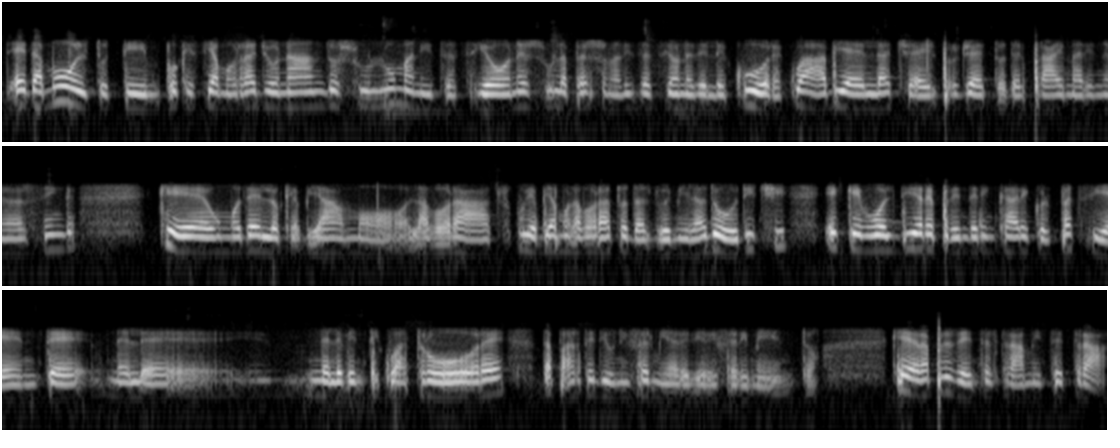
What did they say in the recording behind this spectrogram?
è da molto tempo che stiamo ragionando sull'umanizzazione, sulla personalizzazione delle cure. Qua a Biella c'è il progetto del primary nursing che è un modello lavorato, su cui abbiamo lavorato dal 2012 e che vuol dire prendere in carico il paziente nelle, nelle 24 ore da parte di un infermiere di riferimento che rappresenta il tramite tra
